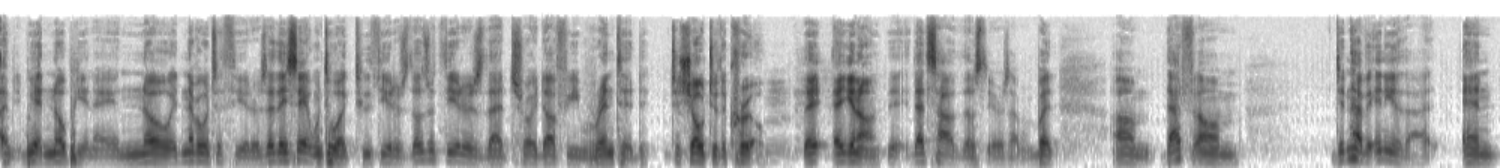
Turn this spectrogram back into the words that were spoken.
I mean, we had no P and A, and no, it never went to theaters. They say it went to like two theaters. Those are theaters that Troy Duffy rented to show to the crew. They, uh, you know, that's how those theaters happen. But um, that film didn't have any of that, and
